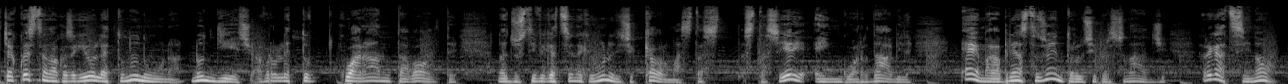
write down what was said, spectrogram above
Cioè, questa è una cosa che io ho letto non una, non dieci, avrò letto 40 volte. La giustificazione che uno dice: Cavolo, ma sta, sta serie è inguardabile. Eh, ma la prima stagione introduce i personaggi. Ragazzi, no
